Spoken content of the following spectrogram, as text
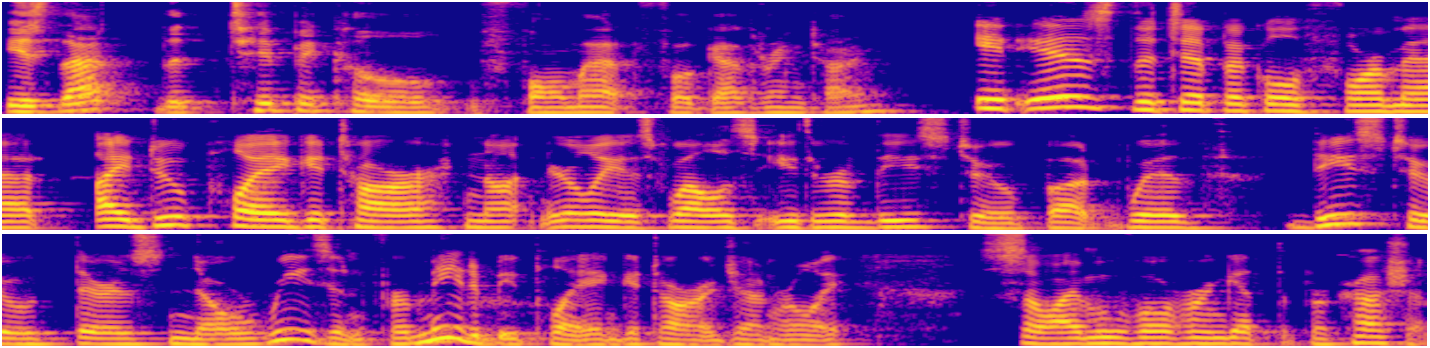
Is that the typical format for Gathering Time? It is the typical format. I do play guitar, not nearly as well as either of these two, but with these two, there's no reason for me to be playing guitar generally. So I move over and get the percussion.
